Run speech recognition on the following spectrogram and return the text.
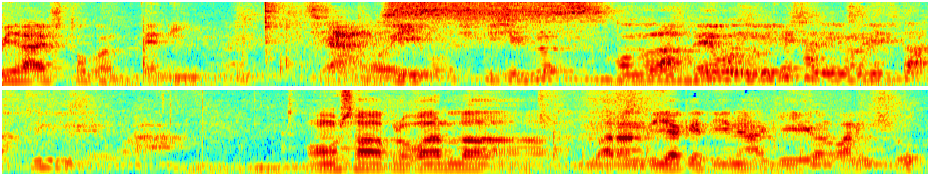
tuviera esto con- de niño, ¿eh? Te lo digo. Que siempre, cuando las veo, cuando vi que salieron estas, sí, dije, guau. Vamos a probar la barandilla que tiene aquí Gabani Shop.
